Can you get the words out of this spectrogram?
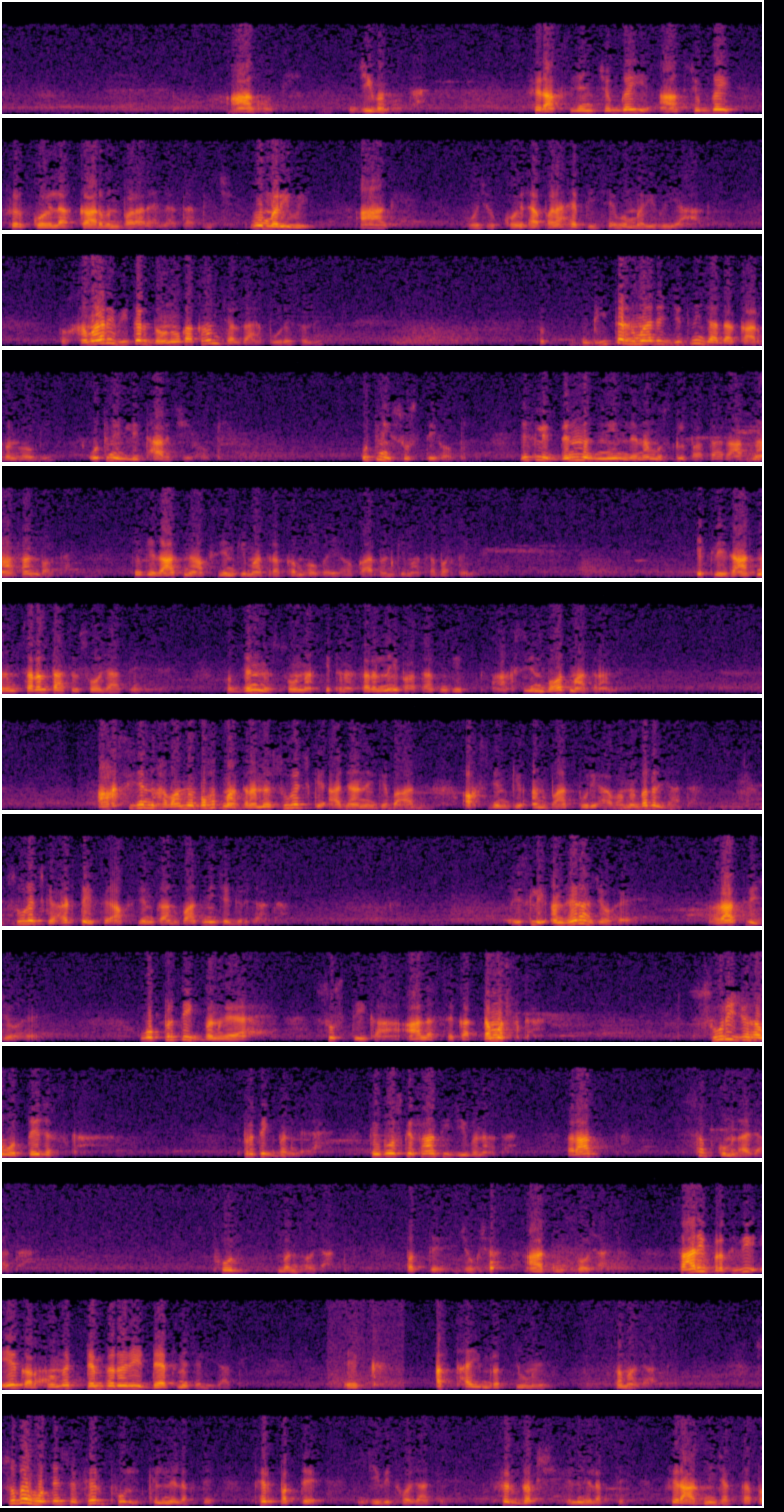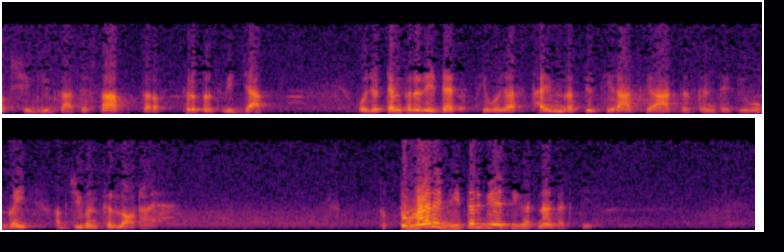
आग होती जीवन होता है। फिर ऑक्सीजन चुप गई, आग चुप गई, फिर कोयला कार्बन पड़ा रह जाता है पीछे। वो मरी हुई आग है। वो जो कोयला पड़ा है पीछे, वो मरी हुई आग है। तो हमारे भीतर दोनों का काम चल रहा है पूरे समय। तो भीतर हमारे जितनी ज़्यादा कार्बन होगी, उतनी लिथार्जी होगी, उतनी सुस्ती होगी। इसलिए दिन में नींद लेना मुश्किल पड़ता है, रात में आसान पड़ता है। क्योंकि रात में ऑक्सीजन की मात्रा कम हो गई है और कार्बन की मात्रा बढ़ गई है। इसलिए रात में हम सरलता से सो जाते हैं और दिन में सोना इतना सरल नहीं पड़ता क्योंकि ऑक्सीजन बहुत मात्रा में ऑक्सीजन हवा में बहुत मात्रा में, सूरज के आ जाने के बाद ऑक्सीजन की अनुपात पूरी हवा में बदल जाता है। सूरज के हटते से ऑक्सीजन का अनुपात नीचे गिर जाता इसलिए अंधेरा जो है, रात्रि जो है वो प्रतीक बन गया है सुस्ती का, आलस्य का, तमस का। सूर्य जो है वो तेजस का प्रतीक बन गया है, क्योंकि उसके साथ ही जीवन आता है। रात सब कुमला जाता है। फूल बंद हो जाते पत्ते झुक जाते आदमी सो जाता सारी पृथ्वी एक अर्थों में टेम्पररी डेथ में चली जाती एक अस्थाई मृत्यु में समा जाते सुबह होते से फिर फूल खिलने लगते, फिर पत्ते जीवित हो जाते, फिर वृक्ष हिलने लगते, फिर आदमी जगता, पक्षी गीत गाते, साफ़ तरफ़ फिर पृथ्वी जागती। वो जो टेम्पररी डेथ थी, वो जो अस्थायी मृत्यु थी, रात के आठ दस घंटे की, वो गई, अब जीवन फिर लौट आया तो तुम्हारे भीतर भी ऐसी घटना घटती है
